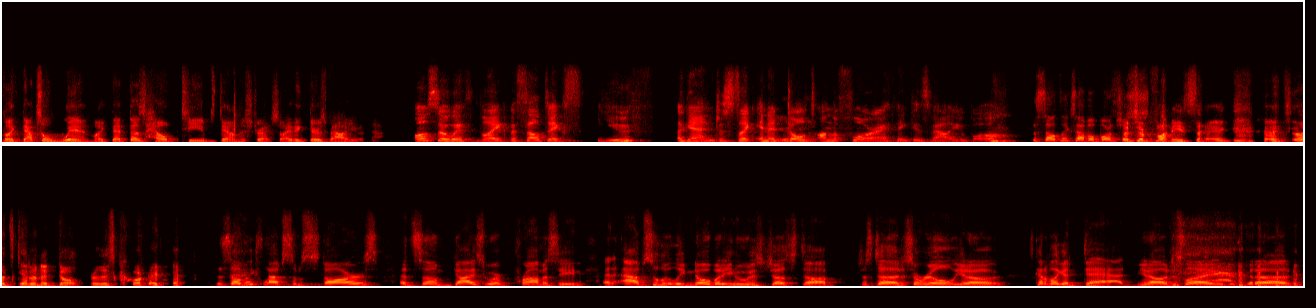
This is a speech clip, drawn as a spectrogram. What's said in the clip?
like that's a win. Like that does help teams down the stretch. So I think there's value in that. also with like the Celtics youth. Again, just like an There you go. adult on the floor, I think is valuable. the Celtics have a bunch Such of such a funny saying. Let's get an adult for this court. The Celtics have some stars and some guys who are promising, and absolutely nobody who is just uh just a just a real you know it's kind of like a dad, you know, just like just gonna,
